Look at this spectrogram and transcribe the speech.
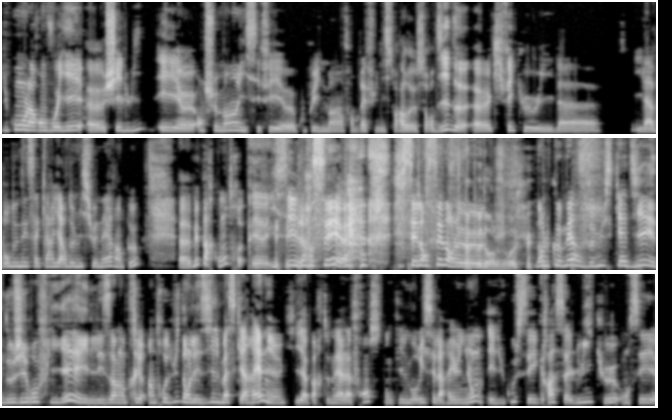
Du coup on l'a renvoyé chez lui. Et en chemin il s'est fait couper une main. Enfin bref une histoire sordide qui fait qu'il a il a abandonné sa carrière de missionnaire un peu, euh, mais par contre, euh, il s'est lancé, euh, il s'est lancé dans le dans le commerce de muscadiers et de girofliers et il les a introduits dans les îles Mascareignes qui appartenaient à la France, donc l'île Maurice et la Réunion, et du coup c'est grâce à lui que on s'est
